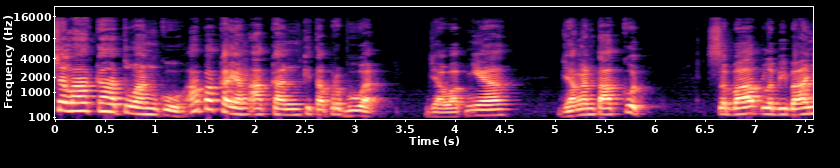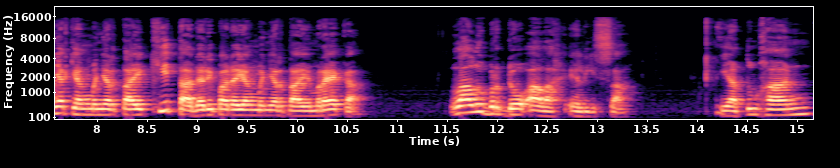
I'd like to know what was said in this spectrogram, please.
"Celaka, tuanku, apakah yang akan kita perbuat?" Jawabnya, "Jangan takut, sebab lebih banyak yang menyertai kita daripada yang menyertai mereka." Lalu berdoalah Elisa, "Ya Tuhan,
